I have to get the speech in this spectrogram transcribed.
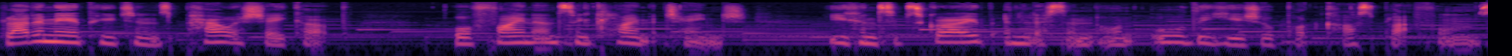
Vladimir Putin's power shakeup, or finance and climate change, you can subscribe and listen on all the usual podcast platforms.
